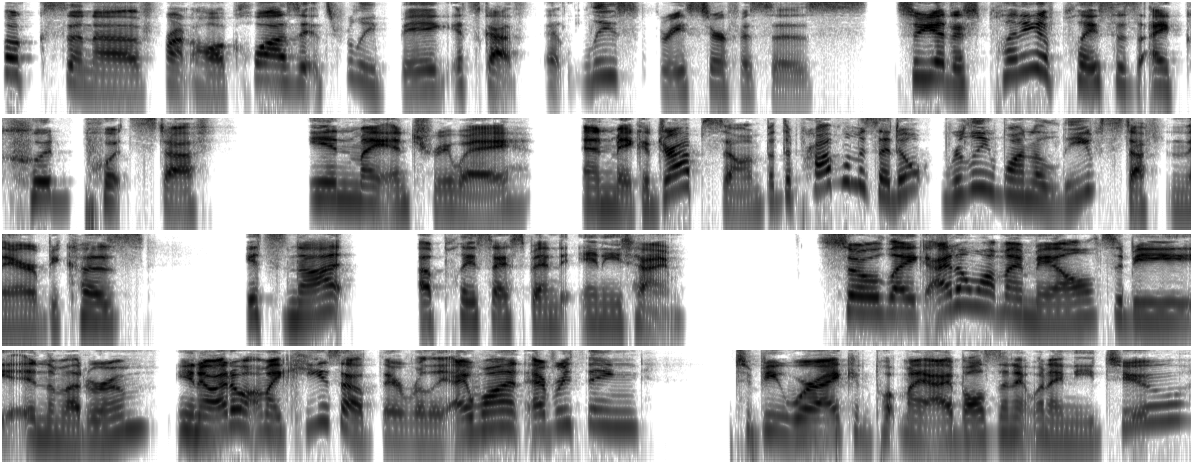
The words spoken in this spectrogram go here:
hooks and a front hall closet. It's really big. It's got at least three surfaces. So yeah, there's plenty of places I could put stuff in my entryway and make a drop zone. But the problem is I don't really want to leave stuff in there because it's not a place I spend any time. So like I don't want my mail to be in the mudroom. You know, I don't want my keys out there really. I want everything to be where I can put my eyeballs in it when I need to.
